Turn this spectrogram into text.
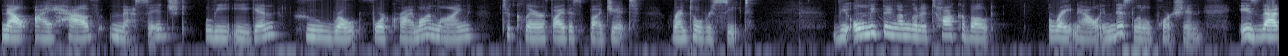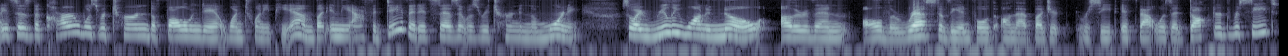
Now, I have messaged Leigh Egan, who wrote for Crime Online, to clarify this budget rental receipt. The only thing I'm going to talk about right now in this little portion is that it says the car was returned the following day at 1:20 p.m., but in the affidavit it says it was returned in the morning. So I really want to know other than all the rest of the info on that budget receipt if that was a doctored receipt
